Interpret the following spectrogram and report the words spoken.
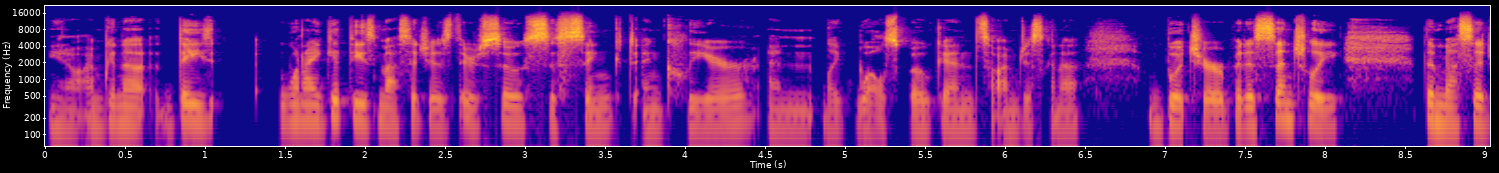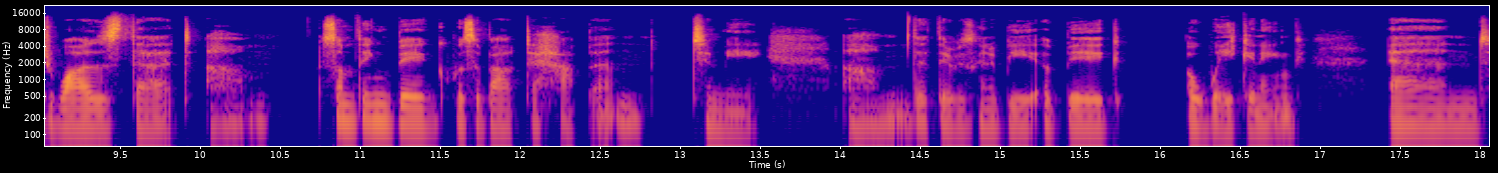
you know I'm gonna they when I get these messages, they're so succinct and clear and like well spoken. So I'm just gonna butcher, but essentially, the message was that um, something big was about to happen to me. Um, that there was going to be a big awakening and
